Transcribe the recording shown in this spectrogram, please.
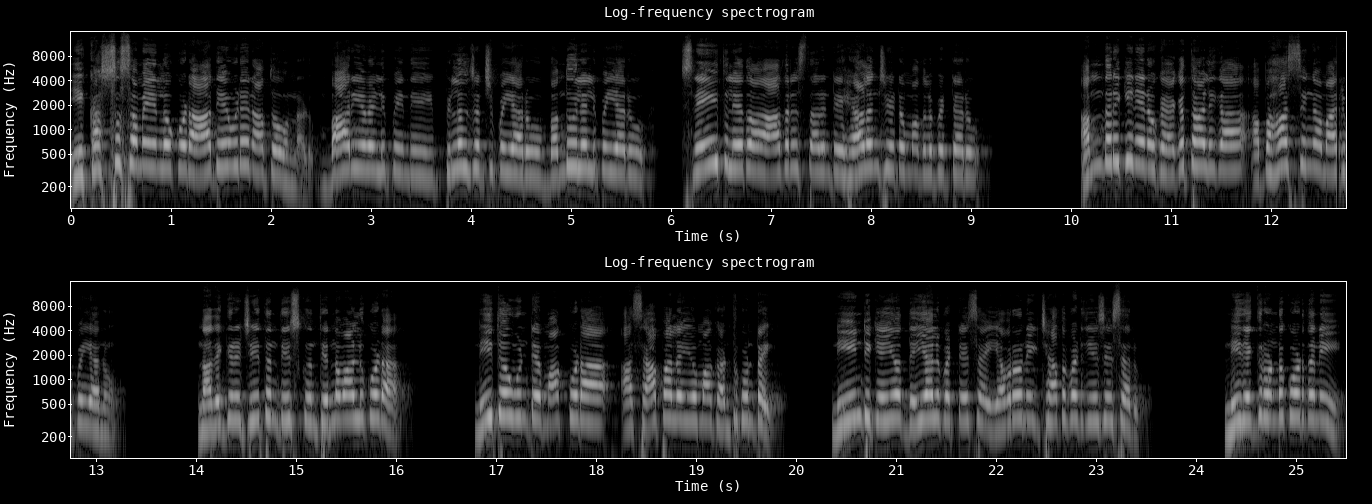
ఈ కష్ట సమయంలో కూడా ఆ దేవుడే నాతో ఉన్నాడు. భార్య వెళ్ళిపోయింది పిల్లలు చచ్చిపోయారు బంధువులు వెళ్ళిపోయారు స్నేహితులు ఏదో ఆదరిస్తారంటే హేళన చేయడం మొదలుపెట్టారు. అందరికీ నేను ఒక ఎగతాళిగా అపహాస్యంగా మారిపోయాను. నా దగ్గర జీతం తీసుకుని తిన్నవాళ్ళు కూడా నీతో ఉంటే మాకు కూడా ఆ శాపాలయ్యో మాకు అంటుకుంటాయి. నీ ఇంటికి ఏయో దెయ్యాలు పట్టేశాయి ఎవరో నీకు చేతపడి చేసేశారు. నీ దగ్గర ఉండకూడదని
